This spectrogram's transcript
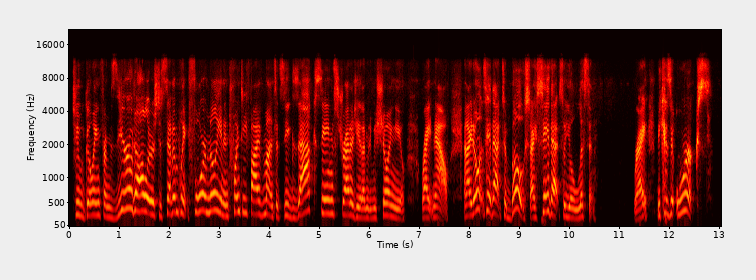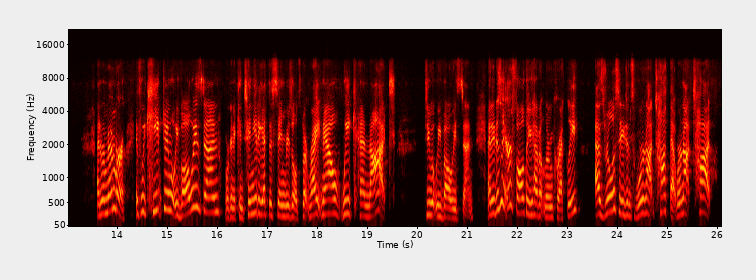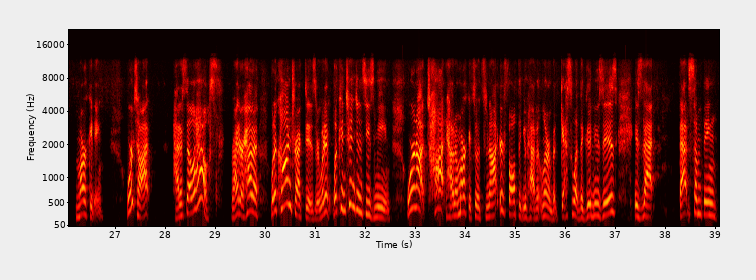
to going from zero dollars to 7.4 million in 25 months. It's the exact same strategy that I'm going to be showing you right now. And I don't say that to boast, I say that so you'll listen, right? Because it works. And remember, if we keep doing what we've always done, we're going to continue to get the same results. But right now, we cannot do what we've always done. And it isn't your fault that you haven't learned correctly. As real estate agents, we're not taught that. We're not taught marketing. We're taught how to sell a house, right? Or how to what a contract is or what it, what contingencies mean. We're not taught how to market. So it's not your fault that you haven't learned. But guess what? The good news is is that that's something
